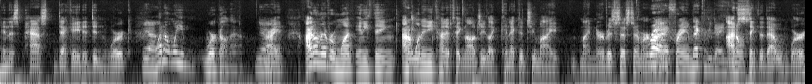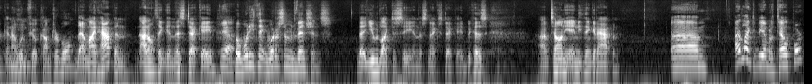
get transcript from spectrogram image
in this past decade. It didn't work. Mm-hmm. Yeah. Why don't we work on that? Yeah. All right. I don't ever want anything. I don't want any kind of technology like connected to my my nervous system or Right. mainframe. That could be dangerous. I don't think that that would work, and I wouldn't feel comfortable. That might happen. I don't think in this decade. Yeah. But what do you think? What are some inventions that you would like to see in this next decade? Because I'm telling you, anything could happen. Um, I'd like to be able to teleport.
